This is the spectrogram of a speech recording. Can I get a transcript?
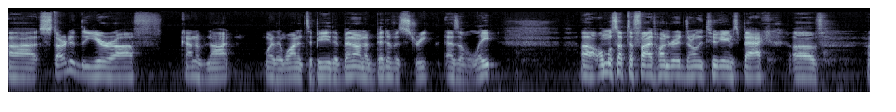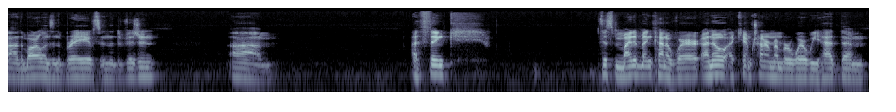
Uh, started the year off kind of not where they wanted to be. They've been on a bit of a streak as of late, uh, almost up to 500. They're only two games back of uh, the Marlins and the Braves in the division. Um, I think this might have been kind of where I know I can't. I'm trying to remember where we had them.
